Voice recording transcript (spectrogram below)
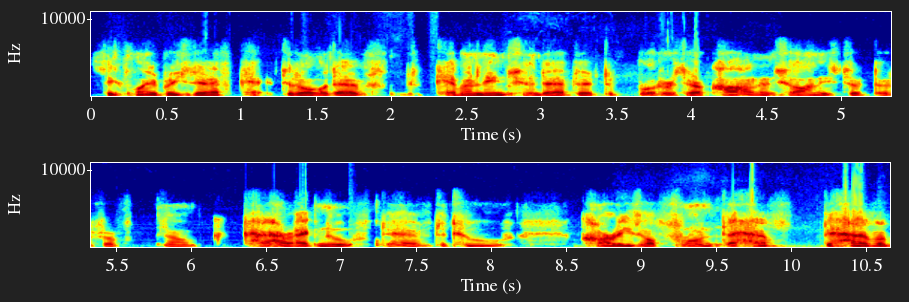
Six Mile Bridge, they have you know they have Kevin Lynch and they have the, the brothers there, Carl and Sean. Is they're, they're, you know Cahar Agnew. They have the two Currys up front. They have they have a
